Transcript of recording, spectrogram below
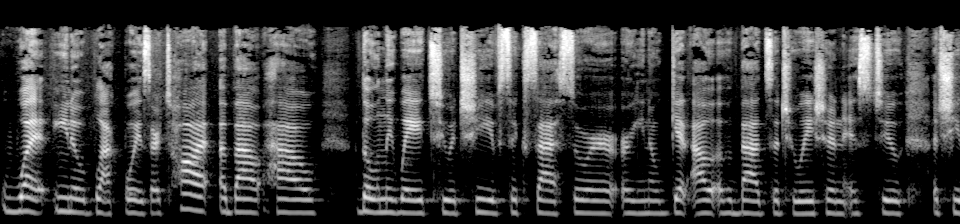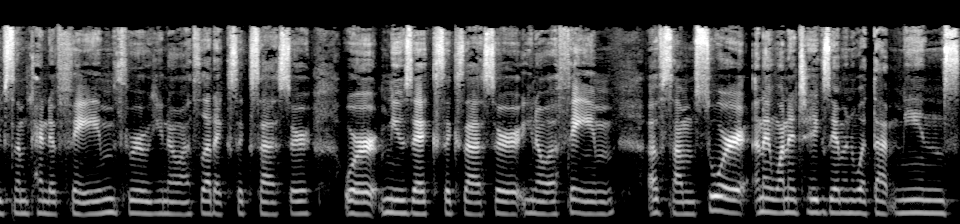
what, you know, black boys are taught about how the only way to achieve success or or you know get out of a bad situation is to achieve some kind of fame through you know athletic success or or music success or you know a fame of some sort. And i wanted to examine what that means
